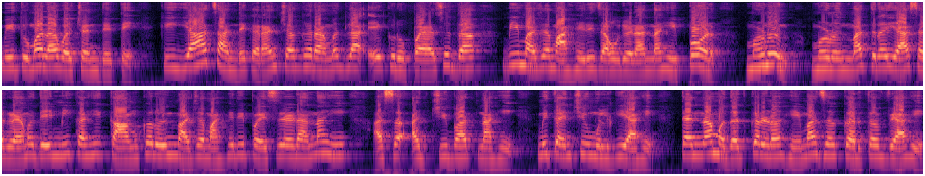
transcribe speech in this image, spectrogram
मी तुम्हाला वचन देते की या चांदेकरांच्या घरामधला एक रुपया सुद्धा मी माझ्या माहेरी जाऊ देणार नाही. पण म्हणून म्हणून मात्र या सगळ्यामध्ये मी काही काम करून माझ्या माहेरी पैसे देणार नाही असं अजिबात नाही. मी त्यांची मुलगी आहे. त्यांना मदत करणं हे माझं कर्तव्य आहे.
